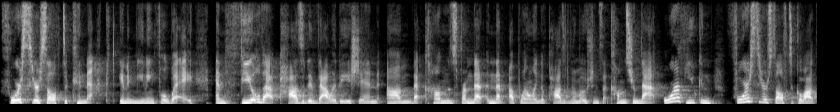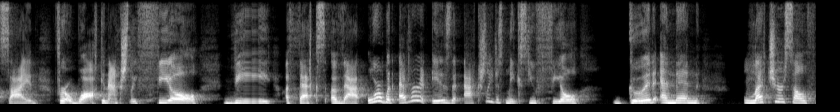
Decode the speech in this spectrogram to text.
force yourself to connect in a meaningful way and feel that positive validation um, that comes from that and that upwelling of positive emotions that comes from that or if you can force yourself to go outside for a walk and actually feel the effects of that or whatever it is that actually just makes you feel good and then let yourself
